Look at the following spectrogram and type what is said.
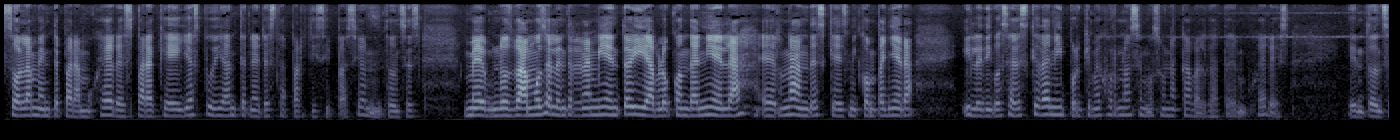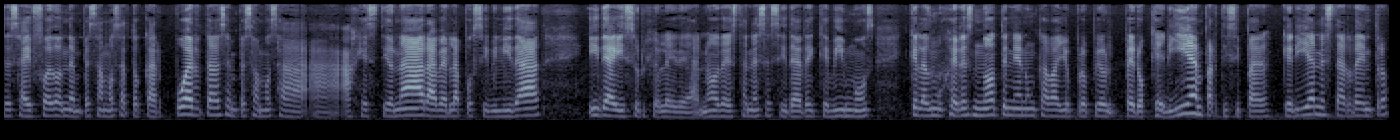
solamente para mujeres, para que ellas pudieran tener esta participación. Entonces, nos vamos al entrenamiento y hablo con Daniela Hernández, que es mi compañera, y le digo, ¿sabes qué, Dani? ¿Por qué mejor no hacemos una cabalgata de mujeres? Entonces ahí fue donde empezamos a tocar puertas, empezamos a, gestionar, a ver la posibilidad y de ahí surgió la idea, ¿no? De esta necesidad de que vimos que las mujeres no tenían un caballo propio, pero querían participar, querían estar dentro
